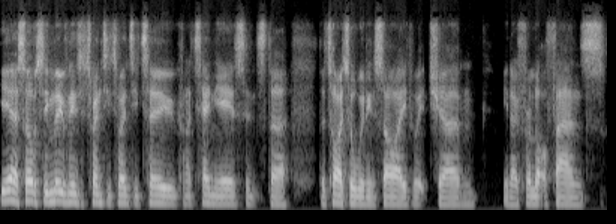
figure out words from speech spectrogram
Yeah, so obviously moving into 2022, kind of 10 years since the the title winning side, which um, you know, for a lot of fans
